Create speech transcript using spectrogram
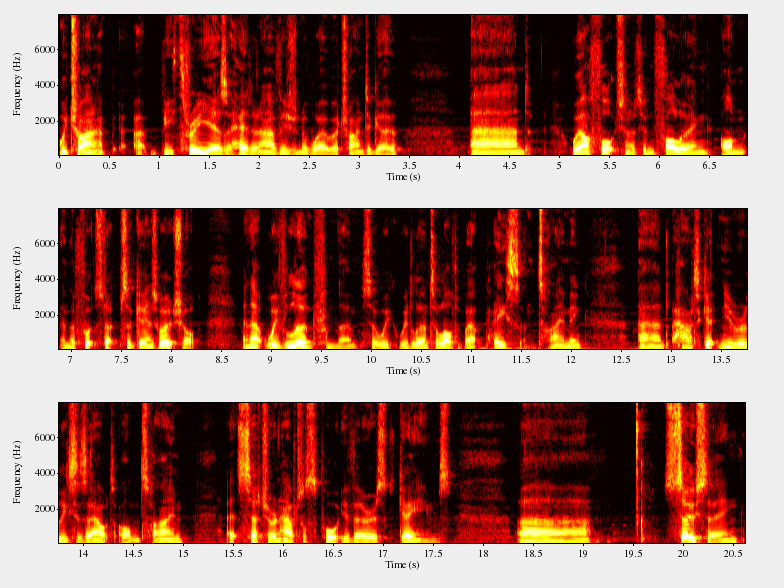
we try and uh, be three years ahead in our vision of where we're trying to go. And we are fortunate in following on in the footsteps of Games Workshop in that we've learnt from them. So we, we learnt a lot about pace and timing and how to get new releases out on time, etc., and how to support your various games. Uh, so saying,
